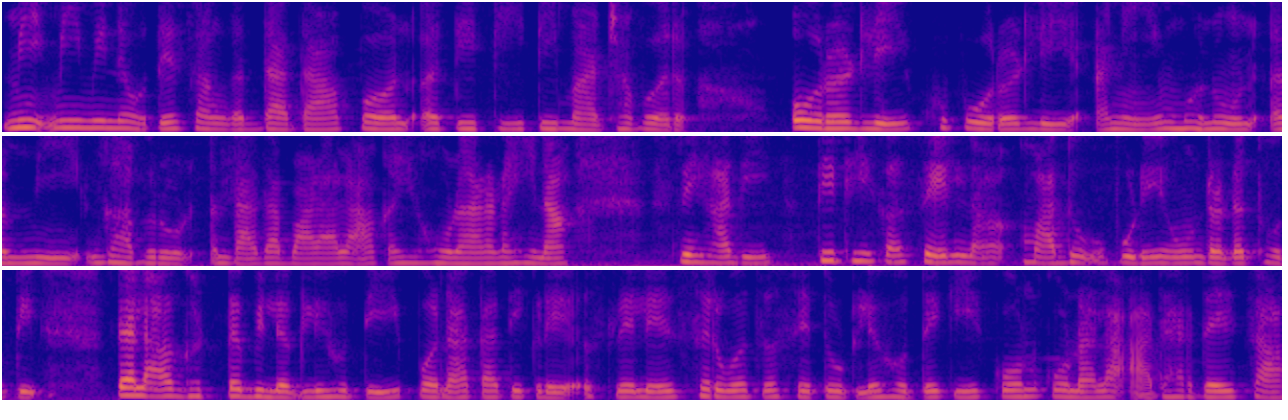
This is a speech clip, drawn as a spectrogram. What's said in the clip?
मी मी मी नव्हते सांगत दादा पण अतिथी ती माझ्यावर ओरडली खूप ओरडली आणि म्हणून मी घाबरून दादा बाळाला काही होणार नाही ना. स्नेहादी ती ठीक असेल ना? माधव पुढे येऊन रडत होती. त्याला घट्ट बिलगली होती पण आता तिकडे असलेले सर्वच असे तुटले होते की कोण कोणाला आधार द्यायचा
